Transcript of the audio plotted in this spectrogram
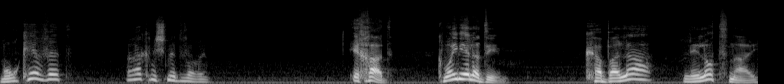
מורכבת רק משני דברים. אחד, כמו עם ילדים, קבלה ללא תנאי,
